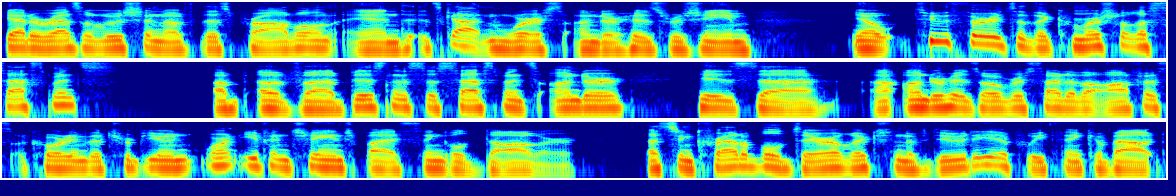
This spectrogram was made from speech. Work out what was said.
get a resolution of this problem. And it's gotten worse under his regime. You know, two thirds of the commercial assessments of, uh, business assessments under his uh, uh, under his oversight of the office, according to the Tribune, weren't even changed by a single dollar. That's incredible dereliction of duty if we think about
